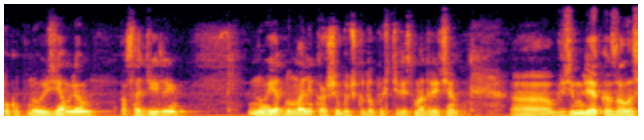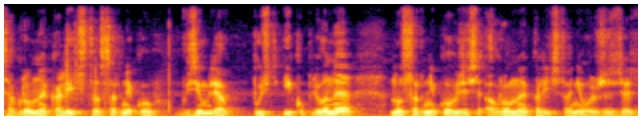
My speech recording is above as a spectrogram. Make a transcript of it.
покупную землю, посадили. Ну и одну маленькую ошибочку допустили. Смотрите, э, в земле оказалось огромное количество сорняков. В земля пусть и купленная, но сорняков здесь огромное количество. Они уже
